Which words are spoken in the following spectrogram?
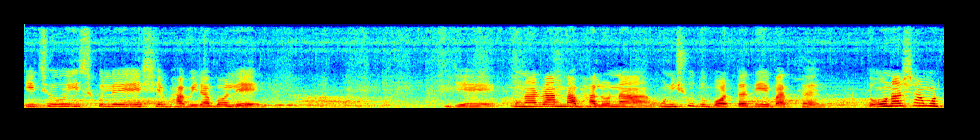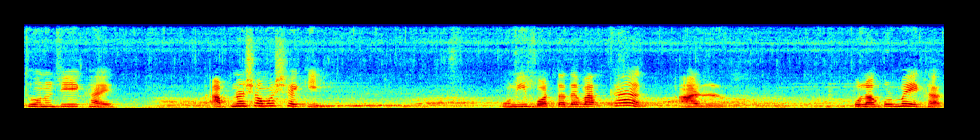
কিছু স্কুলে এসে ভাবিরা বলে যে ওনার রান্না ভালো না, উনি শুধু বর্তা দিয়ে ভাত খায়। তো ওনার সামর্থ্য অনুযায়ী খায়। আপনার সমস্যা কি? উনি বর্তা বর্তাদা ভাত খাক আর কুরমা এ খাক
